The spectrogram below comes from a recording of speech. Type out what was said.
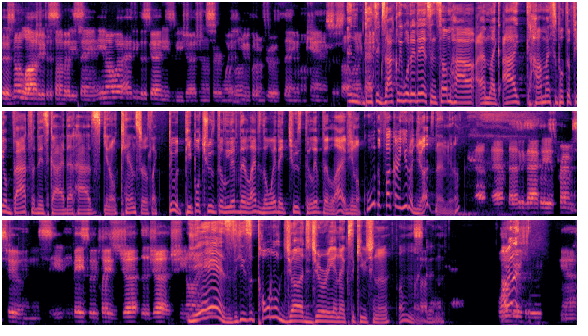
There's no logic to somebody saying, you know what, I think this guy needs to be judged in a certain way. Let me put him through a thing of mechanics or something And like that's that. exactly what it is. And somehow I'm like, I how am I supposed to feel bad for this guy that has, you know, cancer? It's like, dude, people choose to live their lives the way they choose to live their lives. You know, who the fuck are you to judge them, you know? That- that's exactly his premise too. And it's, he, he basically plays ju- the judge. You know what I mean? Yes, he's a total judge, jury, and executioner. Oh my So- goodness. One, Alright. Yeah.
